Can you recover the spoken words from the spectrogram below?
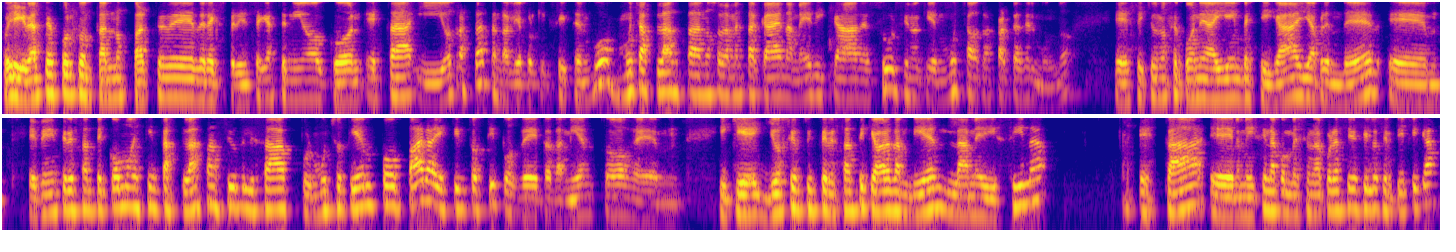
Oye, gracias por contarnos parte de, la experiencia que has tenido con esta y otras plantas en realidad, porque existen muchas plantas, no solamente acá en América del Sur, sino que en muchas otras partes del mundo. Eh, si que uno se pone ahí a investigar y aprender, eh, es bien interesante cómo distintas plantas han sido utilizadas por mucho tiempo para distintos tipos de tratamientos eh, y que yo siento interesante que ahora también la medicina está, eh, la medicina convencional, por así decirlo, científica,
